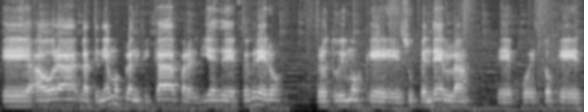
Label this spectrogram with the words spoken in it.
eh, ahora la teníamos planificada para el 10 de febrero, pero tuvimos que suspenderla eh, puesto que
